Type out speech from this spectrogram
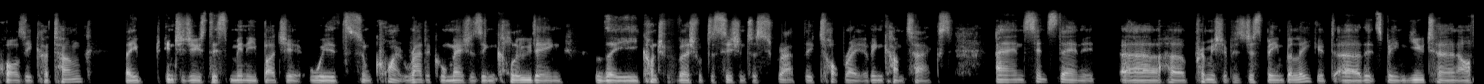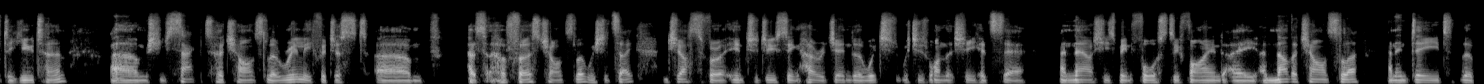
Kwasi Kwarteng they introduced this mini budget with some quite radical measures, including the controversial decision to scrap the top rate of income tax. And since then, it, uh, her premiership has just been beleaguered. Uh, it's been U turn after U turn. Um, she sacked her chancellor really for just um, her, her, first chancellor, we should say, just for introducing her agenda, which which is one that she had set. And now she's been forced to find a another chancellor and indeed, the,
